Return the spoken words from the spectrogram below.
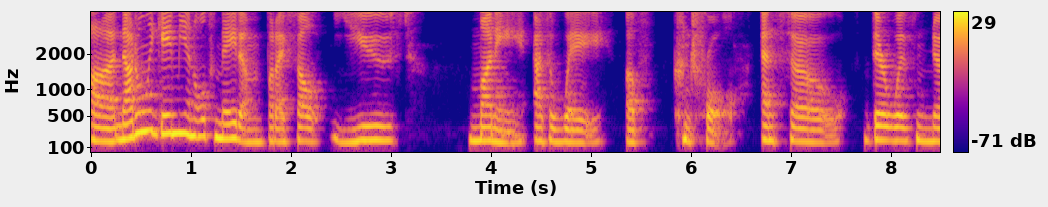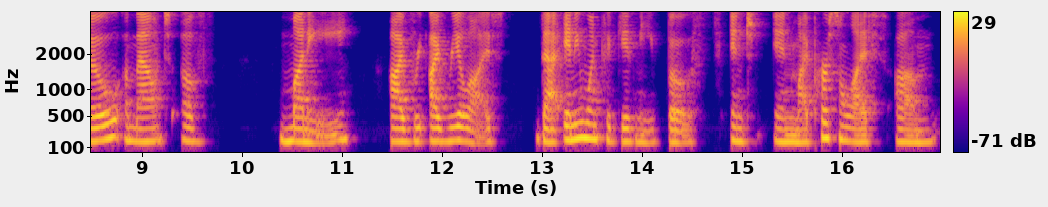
uh, not only gave me an ultimatum, but I felt used money as a way of control. And so there was no amount of money I, re- I realized that anyone could give me both in in my personal life um,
